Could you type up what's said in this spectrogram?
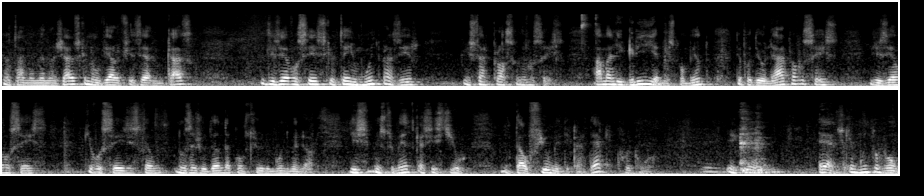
tentar me homenagear, os que não vieram fizeram em casa. E dizer a vocês que eu tenho muito prazer em estar próximo de vocês. Há uma alegria nesse momento de poder olhar para vocês e dizer a vocês que vocês estão nos ajudando a construir um mundo melhor. Disse um instrumento que assistiu um tal filme de Kardec, que foi com. E que é, diz que é muito bom.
